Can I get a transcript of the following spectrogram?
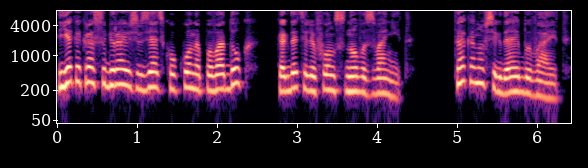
Я как раз собираюсь взять Коко на поводок, когда телефон снова звонит. Так оно всегда и бывает.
